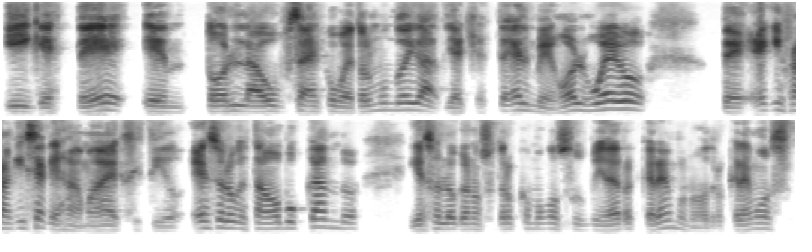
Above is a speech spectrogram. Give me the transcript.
y que esté en todos lados. O sea, como que todo el mundo diga, este es el mejor juego de X franquicia que jamás ha existido. Eso es lo que estamos buscando y eso es lo que nosotros como consumidores queremos. Nosotros queremos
